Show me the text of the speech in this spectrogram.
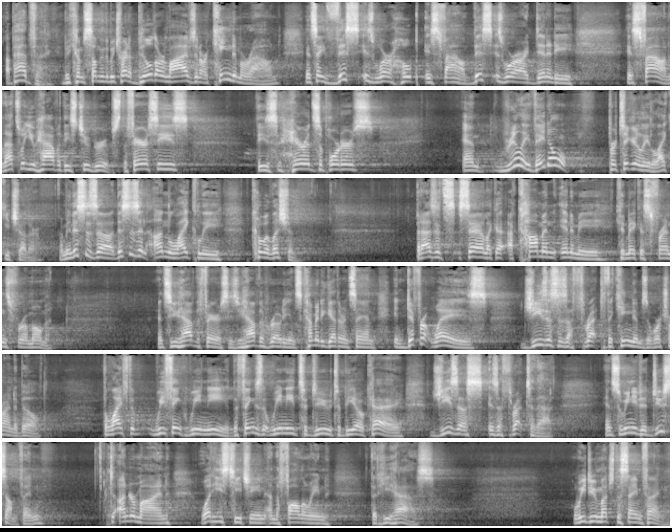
a bad thing. It becomes something that we try to build our lives and our kingdom around and say, this is where hope is found. This is where our identity is found. And that's what you have with these two groups the Pharisees, these Herod supporters, and really, they don't particularly like each other. I mean, this is, a, this is an unlikely coalition. But as it's said, like a, a common enemy can make us friends for a moment. And so you have the Pharisees, you have the Herodians coming together and saying, in different ways, Jesus is a threat to the kingdoms that we're trying to build. The life that we think we need, the things that we need to do to be okay, Jesus is a threat to that. And so we need to do something to undermine what he's teaching and the following that he has. We do much the same thing.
